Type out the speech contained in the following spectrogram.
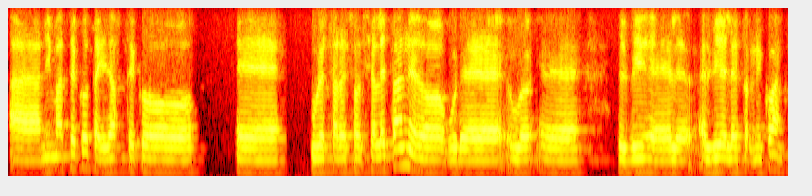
animatzeko eta idazteko e, gure zare sozialetan edo gure e, elbide, elbide elektronikoan.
